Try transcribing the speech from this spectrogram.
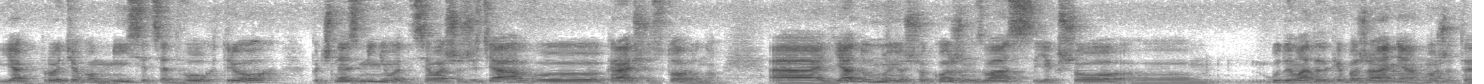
як протягом місяця, двох-трьох почне змінюватися ваше життя в кращу сторону. Е, Я думаю, що кожен з вас, якщо е, буде мати таке бажання, можете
